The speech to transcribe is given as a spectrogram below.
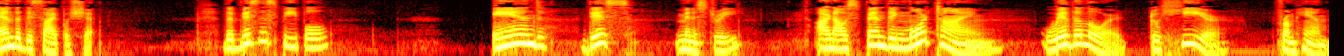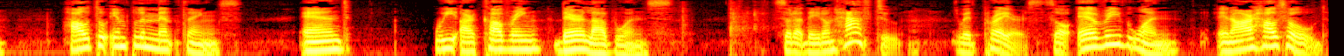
and the discipleship. The business people and this ministry are now spending more time with the Lord to hear from Him how to implement things and we are covering their loved ones so that they don't have to with prayers. So everyone in our household,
